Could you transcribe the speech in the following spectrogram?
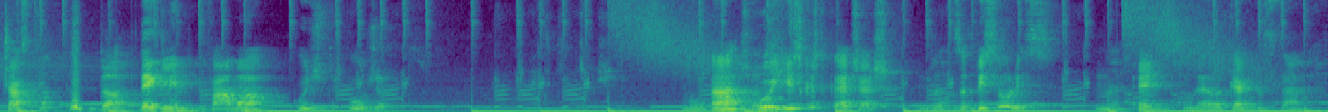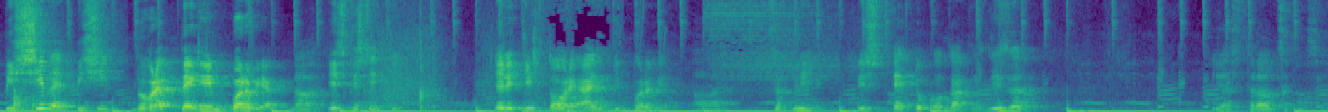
участват. Да. Теглим двама, които ще получат. Много А? Кой? Искаш така чаша? Да. Записал ли си? Не. Е, тогава как да стане? Пиши бе, пиши. Добре, теглим първия. Да. Искаш ли ти? Или ти втори? Айде ти първи. Аре. Цъкни. Виж, е тук отзад излиза. И аз трябва да цъкна сега.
